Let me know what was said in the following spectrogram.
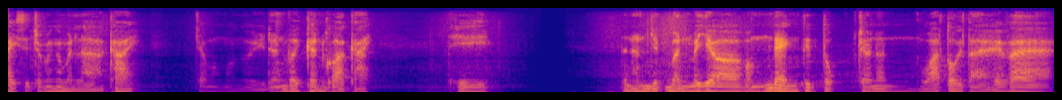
Hi, xin chào mọi người, mình là Kai. Chào mừng mọi người đến với kênh của Kai. Thì tình hình dịch bệnh bây giờ vẫn đang tiếp tục trở nên quá tồi tệ và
